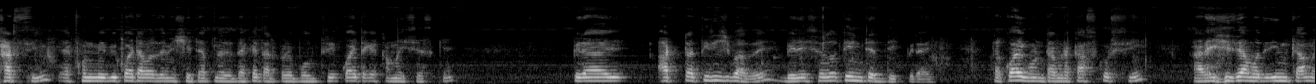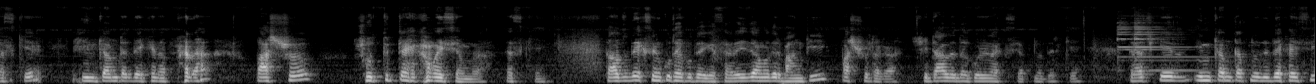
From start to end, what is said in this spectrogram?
খাটছি, এখন মেবি কয়টা বাজে আমি সেটা আপনাদের দেখাই, তারপরে বলছি কয় টাকা কামাইছি আজকে। প্রায় আটটা তিরিশ বাজে, বেরিয়েছে হলো তিনটের দিক প্রায়। তা কয় ঘণ্টা আমরা কাজ করছি? আর এই যে আমাদের ইনকাম আজকে ইনকামটা দেখেন আপনারা, পাঁচশো সত্তর টাকা কামাইছি আমরা আজকে। তাও তো দেখছেন কোথায় কোথায় গেছে। আর এই যে আমাদের ভাঙটি, পাঁচশো টাকা, সেটা আলাদা করে রাখছি আপনাদেরকে। তো আজকের ইনকামটা আপনাদের দেখাইছি।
